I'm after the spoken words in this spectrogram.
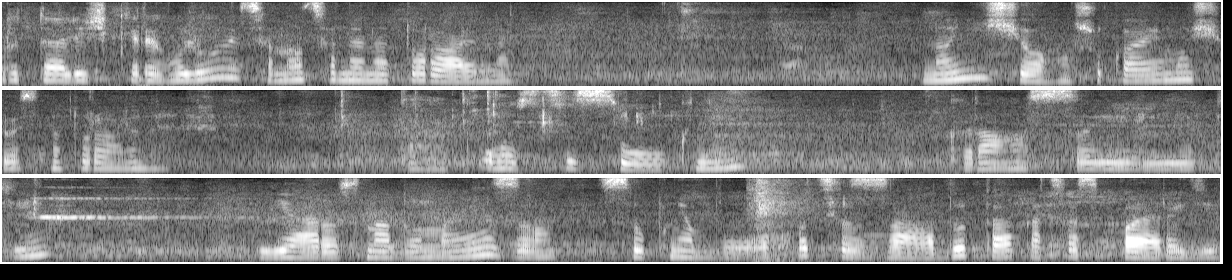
Бретелечки регулюються, але це не натуральне. Ну нічого, шукаємо щось натуральне. Так, ось це сукні. Красиві які. Ярусна донизу, сукня боху, це ззаду, так, а це спереді.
